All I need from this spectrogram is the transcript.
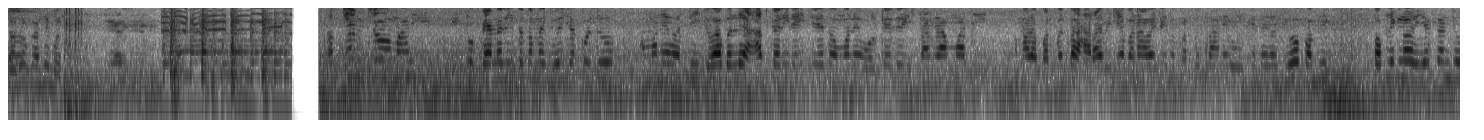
બધો કરશે બધું તો કેમ છો મારી યુટ્યુબ ફેમિલી? તો તમે જોઈ શકો છો અમને વસ્તી જોવા બદલે હાથ કરી રહી છે. તો અમને ઓળખે છે ઇન્સ્ટાગ્રામમાંથી. અમારા પરબતભા સારા વીડિયો બનાવે છે. તો પરબતભાને ઓળખે છે. જો પબ્લિક પબ્લિકનો રિએક્શન જો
